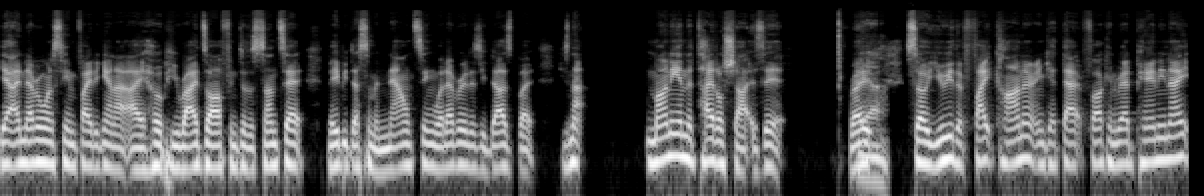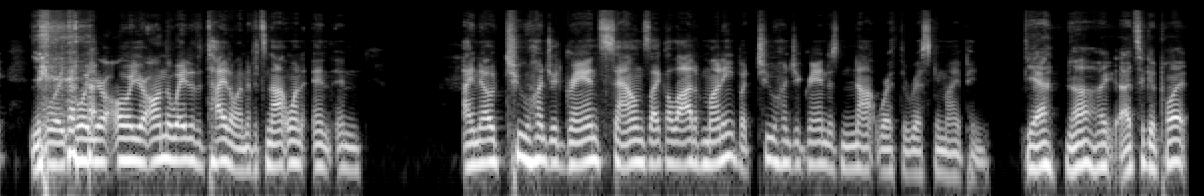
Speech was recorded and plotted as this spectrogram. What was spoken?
yeah, I never want to see him fight again. I, I hope he rides off into the sunset, maybe does some announcing, whatever it is he does, but he's not money in the title shot is it. Right. Yeah. So you either fight Conor and get that fucking red panty night, Yeah. or, or you're or you're on the way to the title. And if it's not one, and and I know 200 grand sounds like a lot of money, but 200 grand is not worth the risk, in my opinion. Yeah, no, I, that's a good point.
